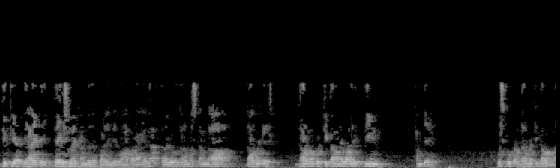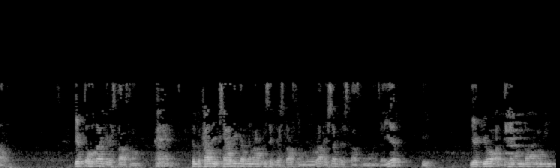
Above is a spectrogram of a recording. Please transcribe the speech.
द्वितीय अध्याय के तेईसवें खंड जब पढ़ेंगे, वहाँ पर आएगा, त्रयो धर्म स्कंधा। धर्म के धर्म को टिकाने वाले तीन खंभे हैं। उसके ऊपर धर्म टिका हुआ है। एक तो होता है गृहस्थाश्रम। किंतु खाली शादी करने मात्र से गृहस्थाश्रम नहीं होगा, ऐसा गृहस्थाश्रम होना चाहिए कि ये क्यों अध्ययन दानम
